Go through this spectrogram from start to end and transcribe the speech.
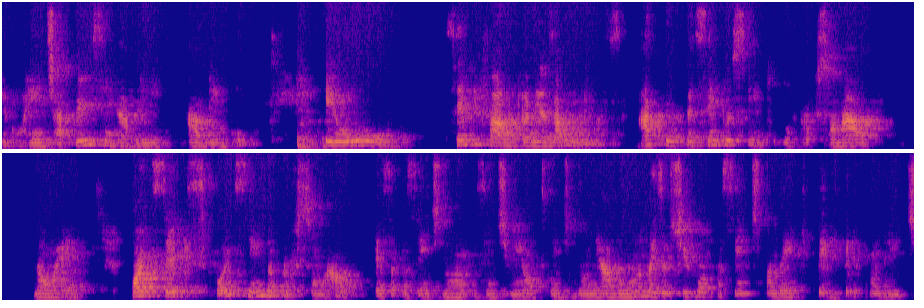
recorrente a piercing, a brinco, eu sempre falo para minhas alunas, a culpa é 100% do profissional? Não é? Pode ser que foi sim da profissional, essa paciente não é uma paciente minha, é uma paciente da minha aluna, mas eu tive uma paciente também que teve pericondrite.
